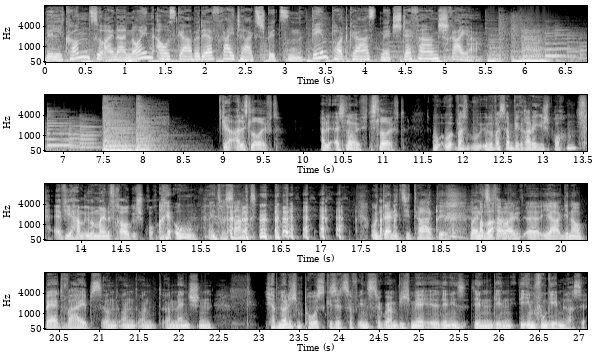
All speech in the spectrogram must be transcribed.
Willkommen zu einer neuen Ausgabe der Freitagsspitzen, dem Podcast mit Stefan Schreier. Ja, alles läuft. Es läuft. Es läuft. Was, über was haben wir gerade gesprochen? Äh, wir haben über meine Frau gesprochen. Ach ja, oh, interessant. und deine Zitate. Meine aber Zitate. aber äh, ja, genau, Bad Vibes und, und, und äh, Menschen. Ich habe neulich einen Post gesetzt auf Instagram, wie ich mir äh, den, den, den, die Impfung geben lasse.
